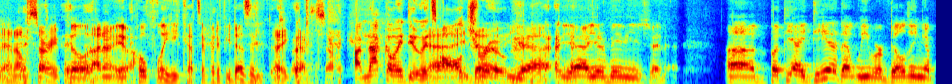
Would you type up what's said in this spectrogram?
and I'm sorry, Phil. I don't. Hopefully he cuts it, but if he doesn't, I, I'm sorry. I'm not going to. It's Uh, all true. yeah, yeah. You know, maybe you should. Uh, but the idea that we were building a,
